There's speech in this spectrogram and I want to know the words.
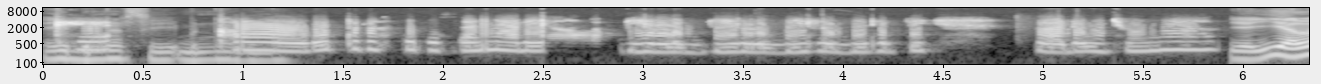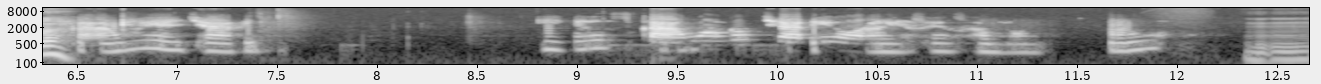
Eh bener sih, bener. bener. kalau lu terus terusan nyari yang lebih lebih lebih lebih lebih gak ada ujungnya Ya iyalah. sekarang ya cari iya sekarang lu cari orang yang sayang sama lu Mm-mm.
